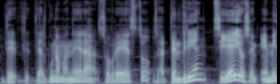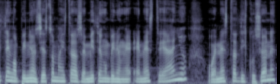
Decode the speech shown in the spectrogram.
de, de, alguna manera sobre esto. O sea, tendrían, si ellos em, emiten opinión, si estos magistrados emiten opinión en este año o en estas discusiones,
